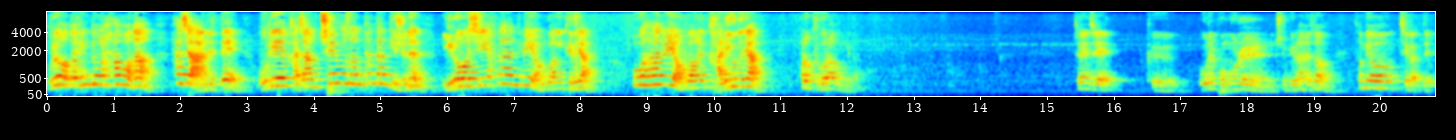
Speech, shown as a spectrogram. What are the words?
우리가 어떤 행동을 하거나 하지 않을 때 우리의 가장 최우선 판단 기준은 이것이 하나님의 영광이 되느냐 혹은 하나님의 영광을 가리우느냐 바로 그거라고 봅니다. 제가 이제 그 오늘 본문을 준비를 하면서 성경 제가 이제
